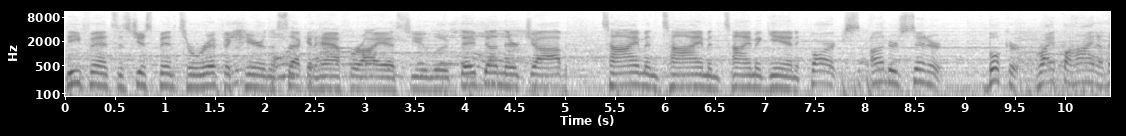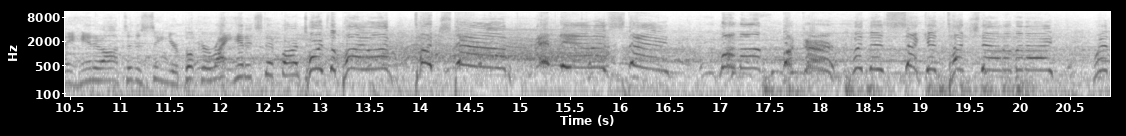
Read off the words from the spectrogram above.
Defense has just been terrific here in the second half for ISU, Luke. They've done their job time and time and time again. Sparks under center. Booker right behind him. They hand it off to the senior. Booker right-handed stiff arm towards the pylon. Touchdown, Indiana State! Lamont Booker with his second touchdown of the night with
